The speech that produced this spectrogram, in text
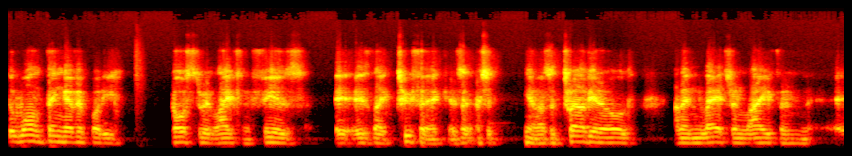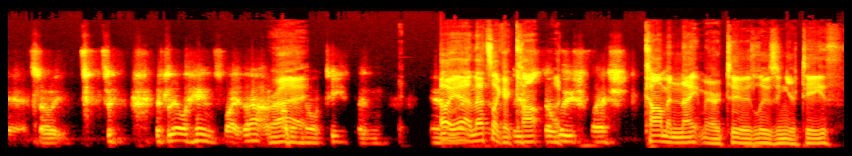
the one thing everybody goes through in life and fears is, is like toothache. As a, as a you know, as a twelve year old, and then later in life, and uh, so there's little hints like that of Right. having no teeth and. You Oh, yeah, and that's like a com- loose flesh. common nightmare too, losing your teeth.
